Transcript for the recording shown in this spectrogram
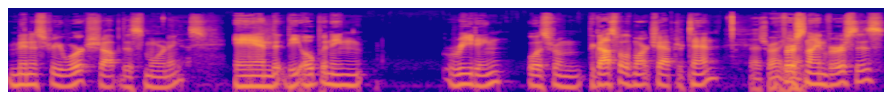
ministry workshop this morning, and the opening reading was from the Gospel of Mark, chapter 10. That's right. first yeah. nine verses,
